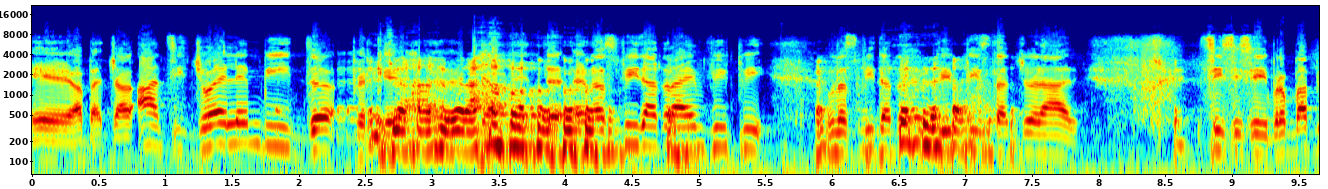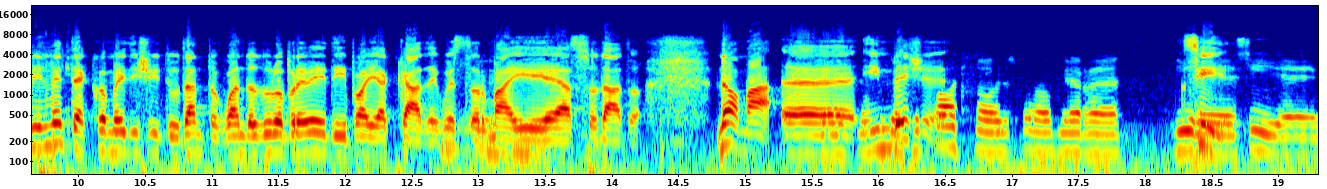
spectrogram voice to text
e vabbè, già, anzi Joel Embiid perché esatto, è una sfida tra MVP una sfida tra MVP stagionali. Sì sì sì probabilmente è come dici tu tanto quando tu lo prevedi poi accade questo ormai è assodato. No ma eh, eh invece posso solo per dire sì, sì eh,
